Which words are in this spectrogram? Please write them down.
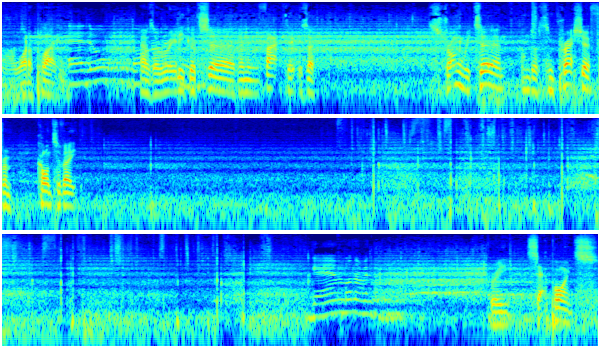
Oh, what a play. That was a really good serve, and in fact, it was a strong return under some pressure from Kontaveit. Three set points.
